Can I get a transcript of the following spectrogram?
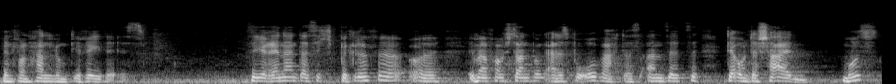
wenn von Handlung die Rede ist. Sie erinnern, dass ich Begriffe äh, immer vom Standpunkt eines Beobachters ansetze, der unterscheiden muss.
